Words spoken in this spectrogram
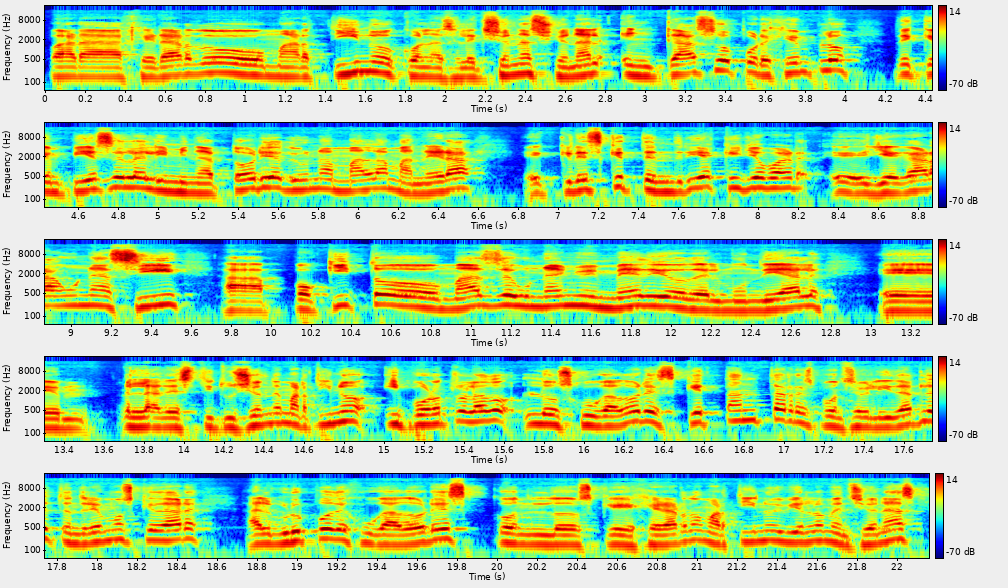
para Gerardo Martino con la selección nacional en caso, por ejemplo, de que empiece la eliminatoria de una mala manera? ¿Crees que tendría que llevar, llegar aún así a poquito más de un año y medio del Mundial? eh, la destitución de Martino y por otro lado los jugadores, ¿qué tanta responsabilidad le tendremos que dar al grupo de jugadores con los que Gerardo Martino, y bien lo mencionas,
